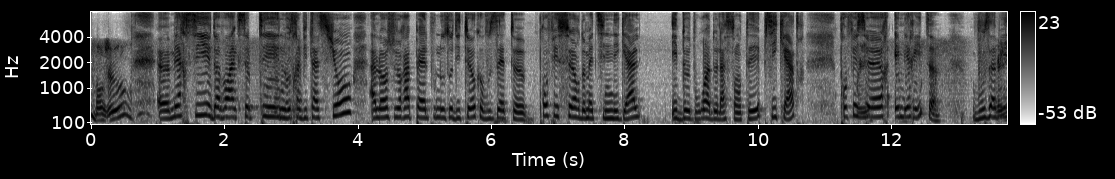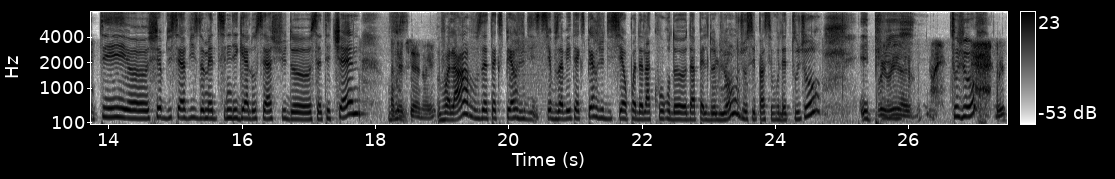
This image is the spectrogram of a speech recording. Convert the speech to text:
Bonjour. Euh, merci d'avoir accepté notre invitation. Alors, je rappelle pour nos auditeurs que vous êtes euh, professeur de médecine légale et de droit de la santé, psychiatre, professeur émérite. Vous avez Oui. été euh, chef du service de médecine légale au CHU de Saint-Étienne. Saint-Étienne, oui. voilà, vous êtes expert judiciaire, vous avez été expert judiciaire auprès de la Cour d'appel de, Lyon. Je ne sais pas si vous l'êtes toujours. Et puis, Oui, oui, toujours. oui.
